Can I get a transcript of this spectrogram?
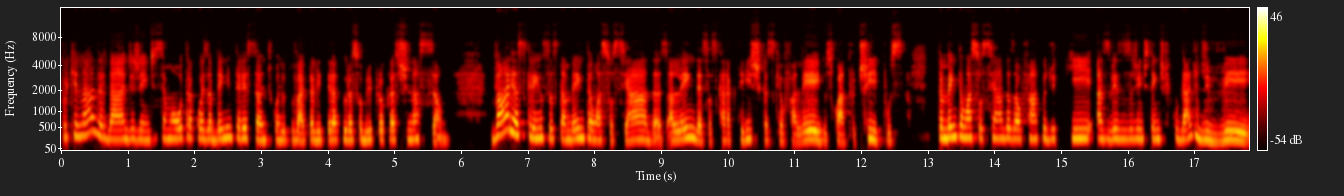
Porque, na verdade, gente, isso é uma outra coisa bem interessante quando tu vai para a literatura sobre procrastinação. Várias crenças também estão associadas, além dessas características que eu falei, dos quatro tipos, também estão associadas ao fato de que às vezes a gente tem dificuldade de ver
